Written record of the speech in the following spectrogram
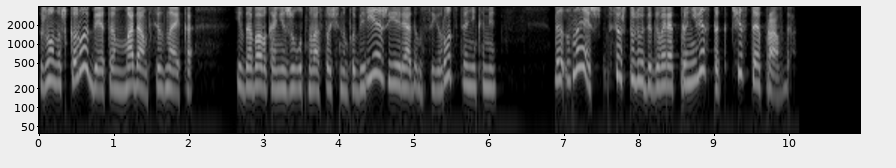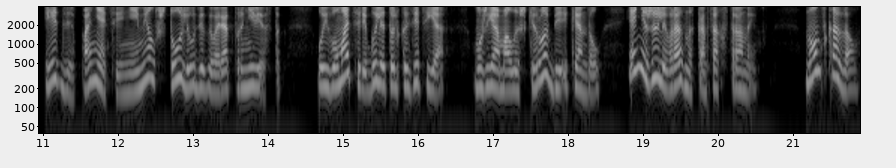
Женушка Робби — это мадам Всезнайка — и вдобавок они живут на восточном побережье, рядом с ее родственниками. Да знаешь, все, что люди говорят про невесток, чистая правда. Эдди понятия не имел, что люди говорят про невесток. У его матери были только зятья, мужья малышки Робби и Кендалл, и они жили в разных концах страны. Но он сказал,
